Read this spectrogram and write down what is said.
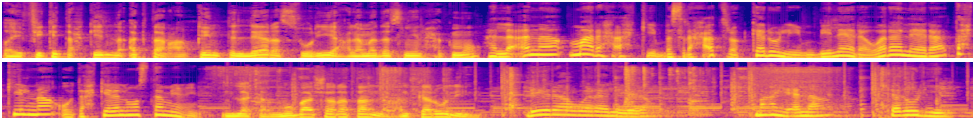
طيب فيك تحكي لنا أكثر عن قيمة الليرة السورية على مدى سنين حكمه؟ هلأ أنا ما رح أحكي بس رح أترك كارولين بليرة ورا ليرة تحكي لنا وتحكي للمستمعين. لك مباشرة لعند كارولين. ليرة ورا ليرة. معي أنا كارولين.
